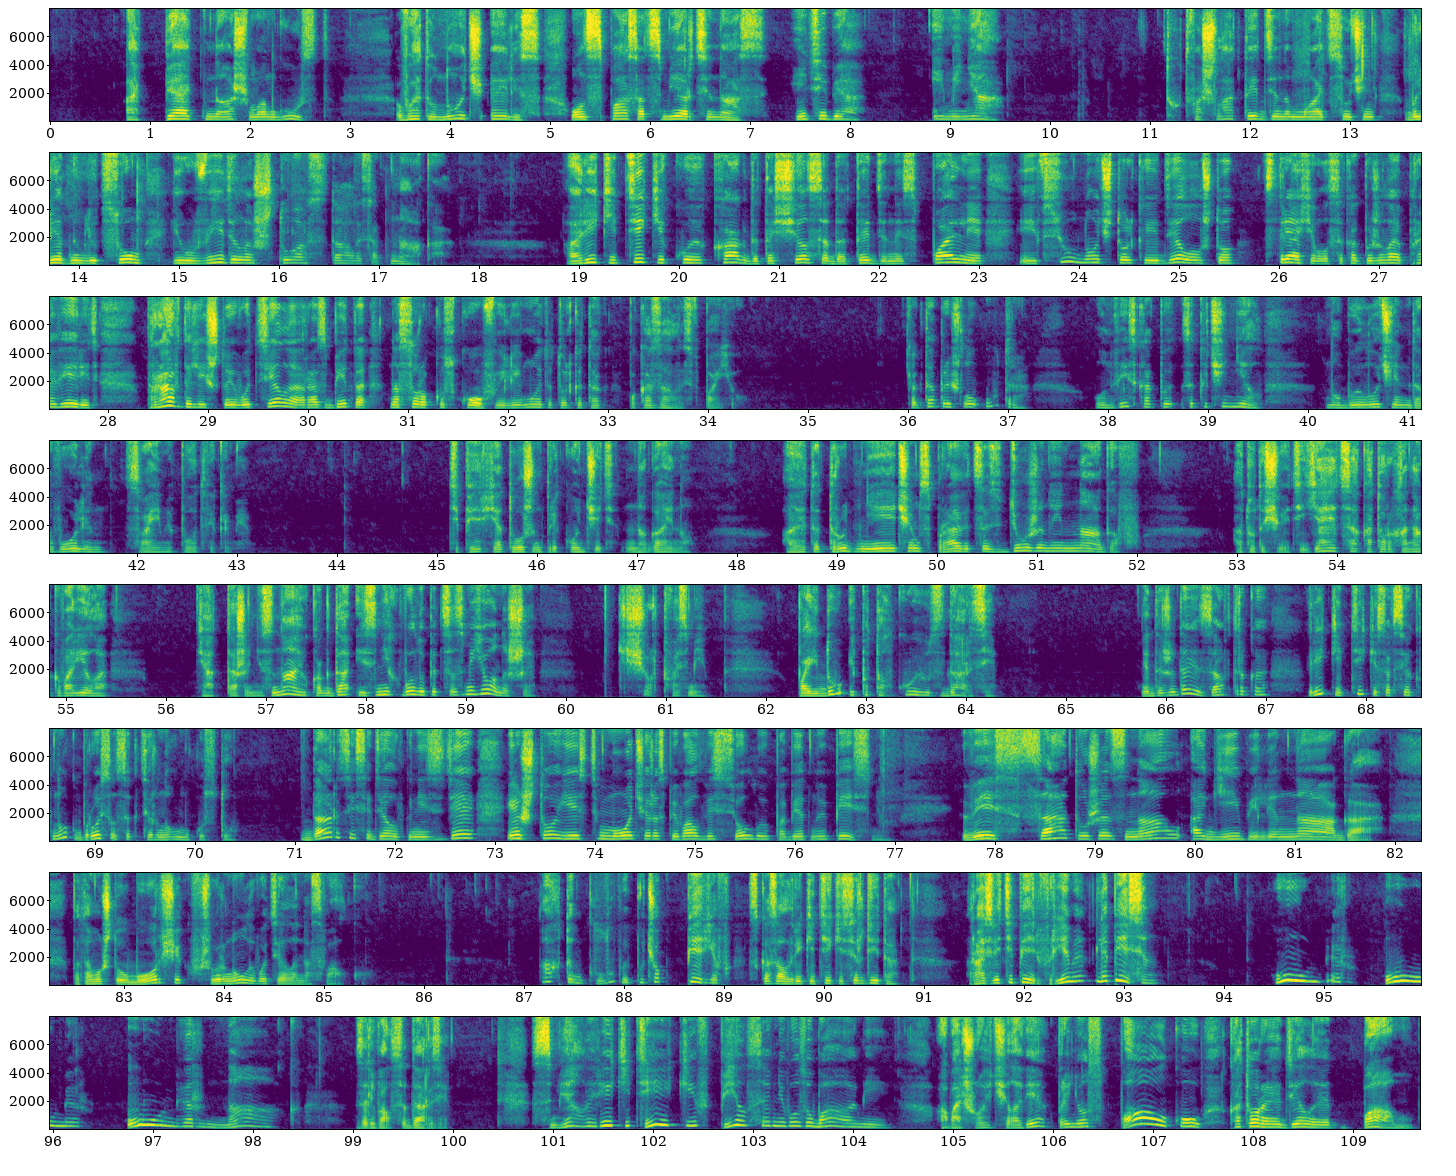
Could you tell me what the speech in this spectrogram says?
опять наш мангуст. В эту ночь, Элис, он спас от смерти нас, и тебя, и меня. Тут вошла Теддина мать с очень бледным лицом и увидела, что осталось от Нага. А Рики Тики кое-как дотащился до Теддиной спальни и всю ночь только и делал, что встряхивался, как бы желая проверить, правда ли, что его тело разбито на сорок кусков, или ему это только так показалось в бою. Когда пришло утро, он весь как бы закоченел, но был очень доволен своими подвигами. Теперь я должен прикончить Нагайну. А это труднее, чем справиться с дюжиной нагов. А тут еще эти яйца, о которых она говорила. Я даже не знаю, когда из них вылупятся змееныши. Черт возьми. Пойду и потолкую с Дарзи. Не дожидаясь завтрака, Рики Тики со всех ног бросился к терновому кусту. Дарзи сидел в гнезде и, что есть мочи, распевал веселую победную песню – Весь сад уже знал о гибели Нага, потому что уборщик вшвырнул его тело на свалку. «Ах ты, глупый пучок перьев!» — сказал Рикки-Тики сердито. «Разве теперь время для песен?» «Умер, умер, умер Наг!» — заливался Дарзи. Смелый Рикки-Тики впился в него зубами — а большой человек принес палку, которая делает бам,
